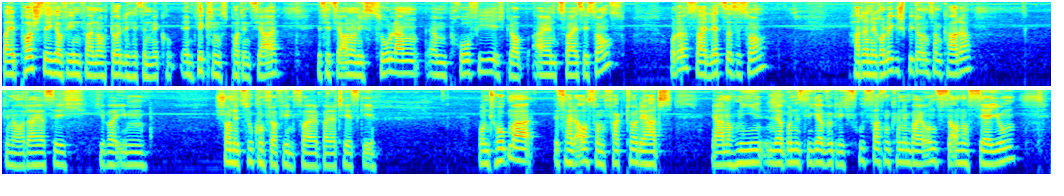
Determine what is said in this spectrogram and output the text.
bei Posch sehe ich auf jeden Fall noch deutliches Entwicklungspotenzial. Ist jetzt ja auch noch nicht so lang ähm, Profi. Ich glaube, ein, zwei Saisons, oder? Seit letzter Saison hat er eine Rolle gespielt in unserem Kader. Genau, daher sehe ich hier bei ihm schon eine Zukunft auf jeden Fall bei der TSG. Und Hogma ist halt auch so ein Faktor, der hat ja noch nie in der Bundesliga wirklich Fuß fassen können bei uns, ist auch noch sehr jung.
